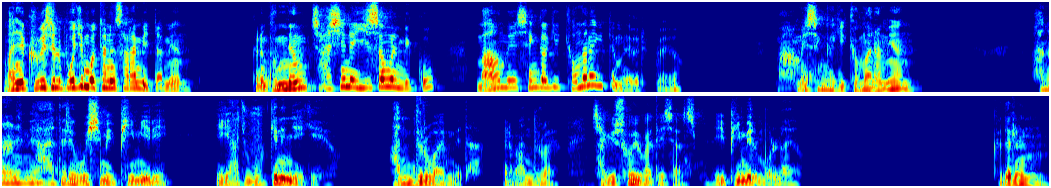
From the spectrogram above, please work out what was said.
만약 그것을 보지 못하는 사람이 있다면 그는 분명 자신의 이성을 믿고 마음의 생각이 교만하기 때문에 그럴 거예요. 마음의 생각이 교만하면 하나님의 아들의 오심의 비밀이 이게 아주 웃기는 얘기예요. 안 들어와입니다. 여러분 안 들어와요. 자기 소유가 되지 않습니다. 이 비밀을 몰라요. 그들은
